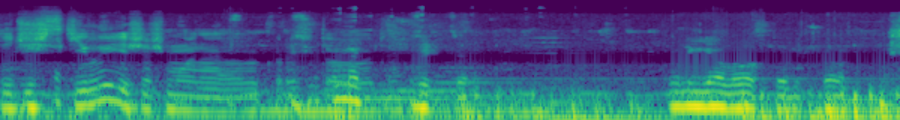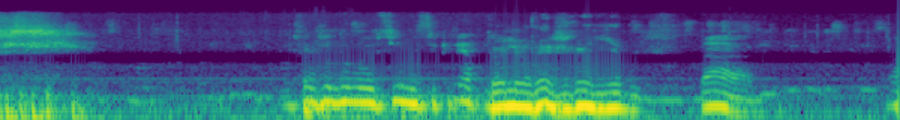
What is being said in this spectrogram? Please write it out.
Тут же ж скіли ще ж можна використовувати. То ли я лох, то ли що. Це вже думаю, всі не секретно. То ли лижі не їдуть. Так. А,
